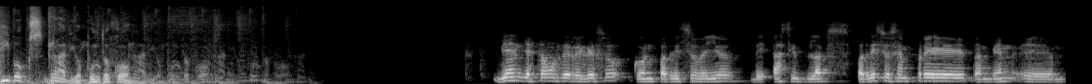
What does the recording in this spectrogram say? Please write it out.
divoxradio.com. Bien, ya estamos de regreso con Patricio Bello de Acid Labs. Patricio, siempre también eh,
